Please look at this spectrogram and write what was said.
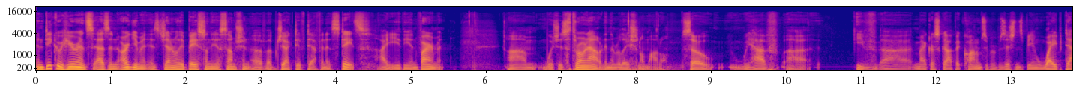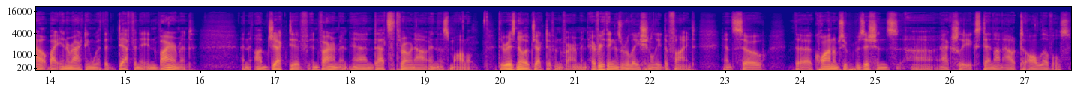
And decoherence as an argument is generally based on the assumption of objective definite states, i.e., the environment, um, which is thrown out in the relational model. So we have uh, uh, microscopic quantum superpositions being wiped out by interacting with a definite environment, an objective environment, and that's thrown out in this model. There is no objective environment, everything is relationally defined. And so the quantum superpositions uh, actually extend on out to all levels.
